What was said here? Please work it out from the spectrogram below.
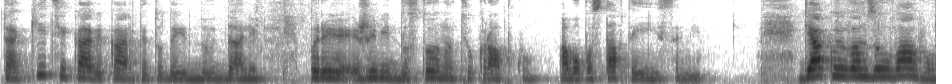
Такі цікаві карти туди йдуть далі. Переживіть достойно цю крапку або поставте її самі. Дякую вам за увагу.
